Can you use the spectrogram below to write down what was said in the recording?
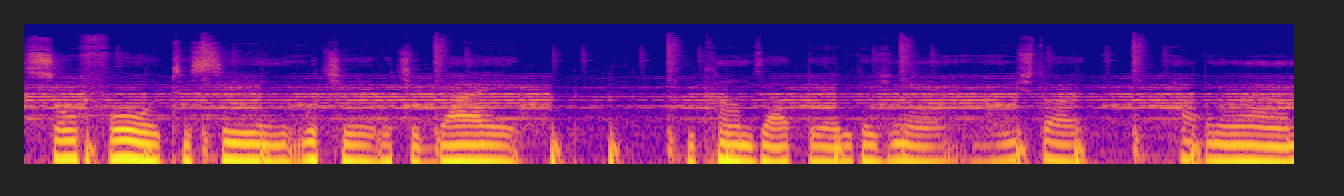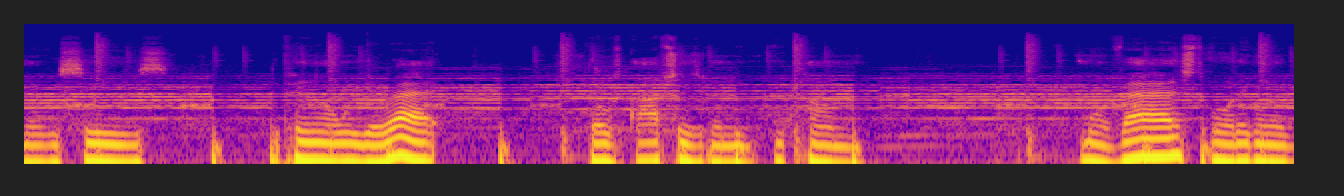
so forward to seeing what your what your diet becomes out there because you know when you start hopping around overseas, depending on where you're at, those options are going to become more vast or they're going to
